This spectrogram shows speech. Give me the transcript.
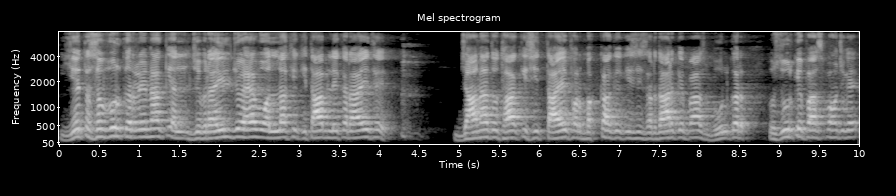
یہ تصور کر لینا کہ الجبرائیل جو ہے وہ اللہ کی کتاب لے کر آئے تھے۔ جانا تو تھا کسی طائف اور مکہ کے کسی سردار کے پاس، بھول کر حضور کے پاس پہنچ گئے۔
